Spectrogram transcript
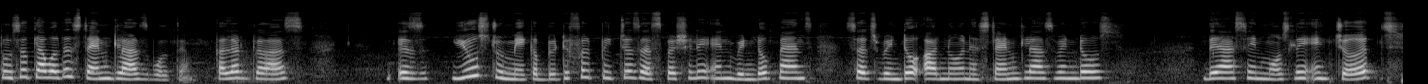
तो उसे क्या बोलते हैं स्टैंड ग्लास बोलते हैं। Colour glass is used to make a beautiful pictures especially in window panes. Such windows are known as stained glass windows. They are seen mostly in church.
